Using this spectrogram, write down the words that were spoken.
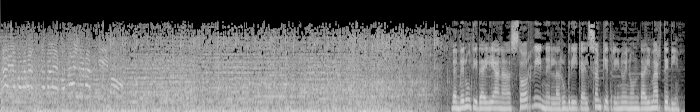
Dai, Palermo, Palermo, tagli un archino! Benvenuti da Eliana Storri nella rubrica Il San Pietrino in onda il martedì.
